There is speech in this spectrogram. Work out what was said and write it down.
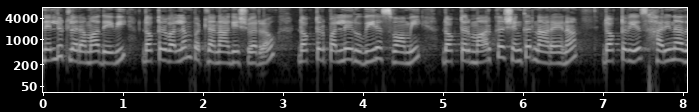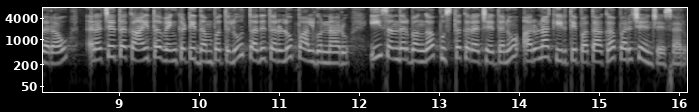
Nellutla Ramadevi doctor Vallampatla Nageswara Rao doctor Palleru Veeraswamy doctor Marka Shankar Narayana doctor S Harinatha Rao రచయిత కాగిత వెంకటి దంపతులు తదితరులు పాల్గొన్నారు. ఈ సందర్భంగా పుస్తక రచయితను అరుణ కీర్తి పతాక పరిచయం చేశారు.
